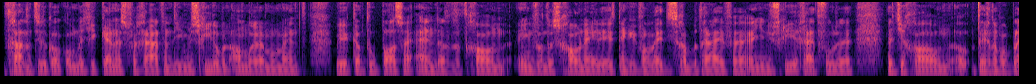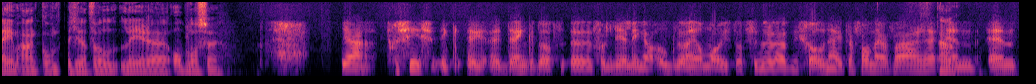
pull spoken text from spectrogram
Het gaat natuurlijk ook om dat je kennis vergaat en die misschien op een ander moment weer kan toepassen. En dat het gewoon een van de schoonheden is, denk ik, van wetenschapbedrijven en je nieuwsgierigheid voeden. Dat je gewoon tegen een probleem aankomt, dat je dat wil leren oplossen. Ja, precies. Ik, ik denk dat uh, voor leerlingen ook wel heel mooi is dat ze inderdaad die schoonheid ervan ervaren. Ja. En, en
